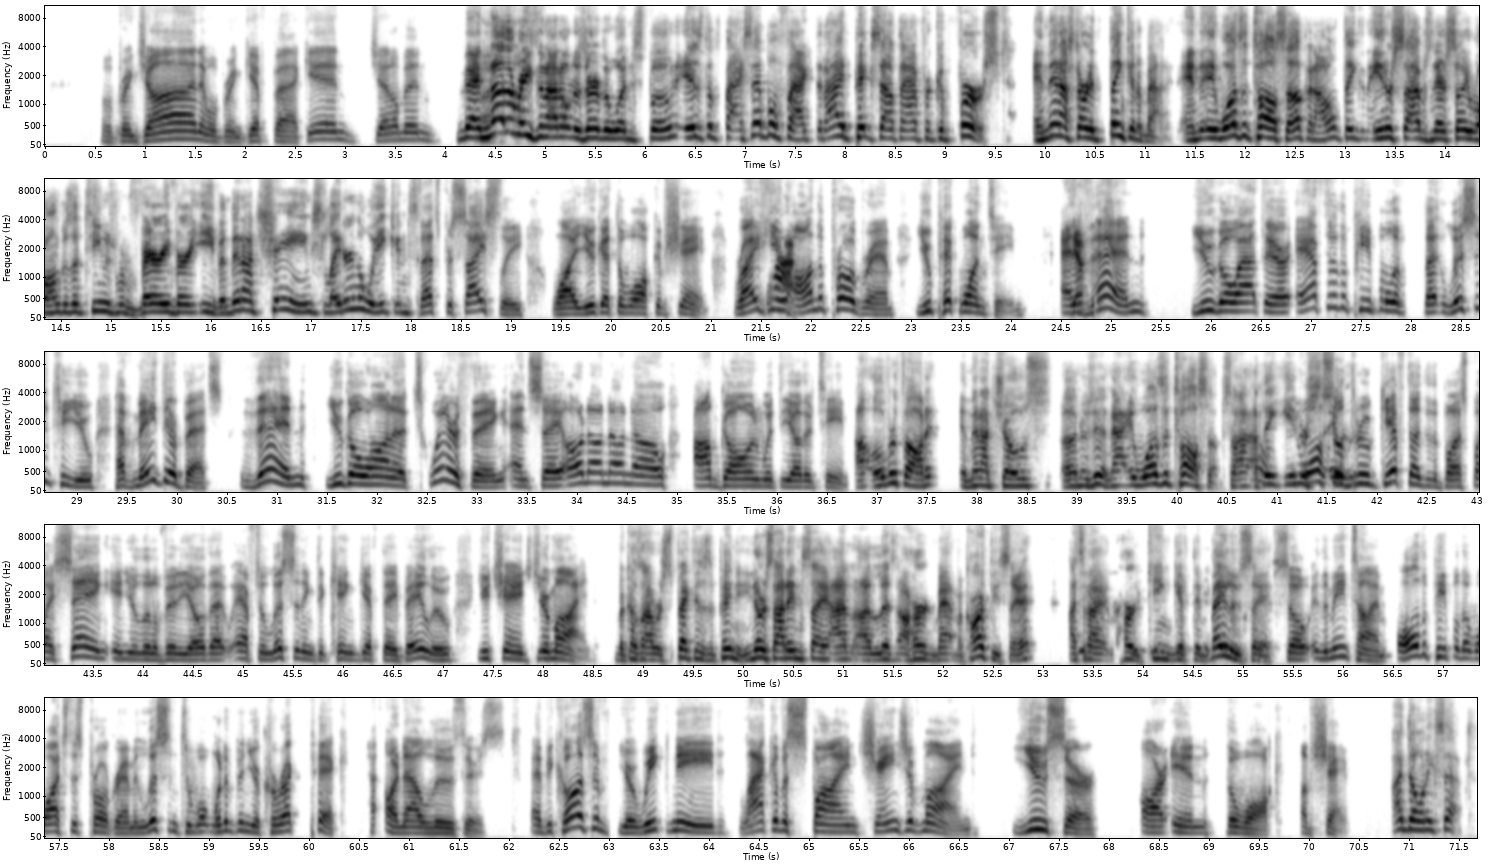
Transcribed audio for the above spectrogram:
We'll bring John and we'll bring Gift back in. Gentlemen, Another reason I don't deserve the wooden spoon is the fact, simple fact that I had picked South Africa first. And then I started thinking about it. And it was a toss up. And I don't think either side was necessarily wrong because the teams were very, very even. Then I changed later in the week and that's precisely why you get the walk of shame. Right here Why? on the program, you pick one team, and Yep. then you go out there after the people have, that listen to you have made their bets. Then you go on a Twitter thing and say, "Oh no, no, no, I'm going with the other team." I overthought it. And then I chose uh, New Zealand. Now it was a toss up. So I, I think you also was- threw Gift under the bus by saying in your little video that after listening to King Gift Egbelu, you changed your mind. because I respect his opinion. You notice I didn't say I I listen, I heard Matt McCarthy say it. I said I heard King Gift Egbelu say it. So, in the meantime, all the people that watch this program and listen to what would have been your correct pick are now losers. And because of your weak need, lack of a spine, change of mind, you, sir, are in the walk of shame. I don't accept.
